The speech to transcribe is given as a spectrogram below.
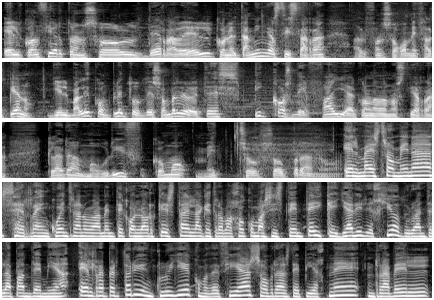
El concierto en sol de Ravel con el también gastistarra Alfonso Gómez al piano y el ballet completo de sombrero de tres picos de falla con la donostiarra Clara Mauriz como mecho soprano. El maestro Mena se reencuentra nuevamente con la orquesta en la que trabajó como asistente y que ya dirigió durante la pandemia. El repertorio incluye, como decías, obras de Piegné, Ravel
